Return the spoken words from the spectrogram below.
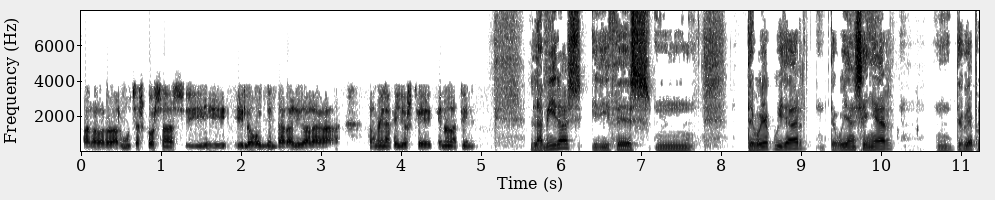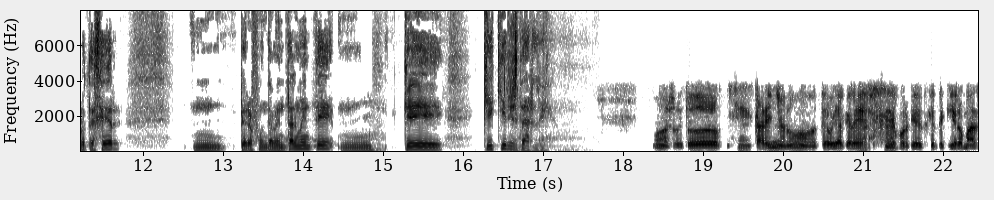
para valorar muchas cosas y, luego intentar ayudar a, también a aquellos que, que, no la tienen. La miras y dices, mmm, te voy a cuidar, te voy a enseñar, mm, te voy a proteger, mmm, pero fundamentalmente, ¿qué, ¿qué quieres darle? Bueno, sobre todo cariño, ¿no? Te voy a querer porque es que te quiero más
